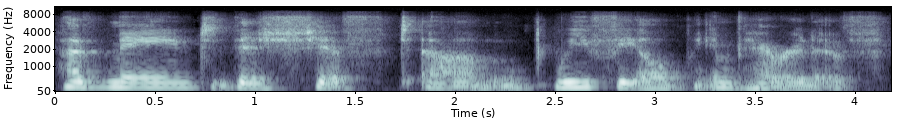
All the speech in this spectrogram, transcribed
have made this shift, um, we feel, imperative.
